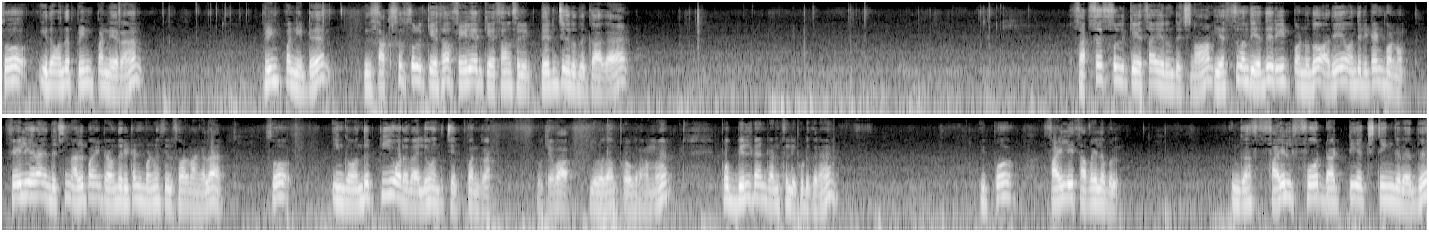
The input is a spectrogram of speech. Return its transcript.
ஸோ இதை வந்து பிரிண்ட் பண்ணிடுறேன். பிரிண்ட் பண்ணிவிட்டு இது சக்ஸஸ்ஃபுல் கேஸாக ஃபெயிலியர் கேஸான்னு சொல்லி தெரிஞ்சுக்கிறதுக்காக சக்ஸஸ்ஃபுல் கேஸாக இருந்துச்சுன்னா எஸ் வந்து எது ரீட் பண்ணுதோ அதே வந்து ரிட்டர்ன் பண்ணும். ஃபெயிலியராக இருந்துச்சுன்னா நல் பாயிண்ட் வந்து ரிட்டர்ன் பண்ணு சொல்லி சொல்கிறாங்கல்ல ஸோ இங்கே வந்து பியோட வேல்யூ வந்து செக் பண்ணுறேன் ஓகேவா இவ்வளோ தான் ப்ரோக்ராமு இப்போ பில்ட் அண்ட் ரன் சொல்லி கொடுக்குறேன். இப்போது ஃபைல் இஸ் அவைலபிள் இங்கே ஃபைல் ஃபோர் டாட் டிஎக்ஸ்டிங்கிறது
